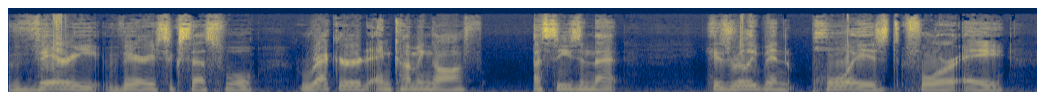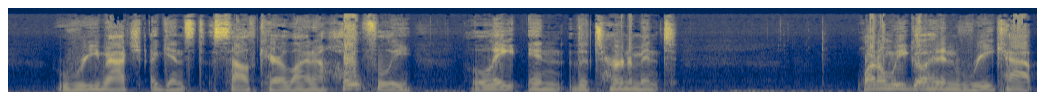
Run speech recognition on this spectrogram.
very, very successful record and coming off a season that has really been poised for a rematch against South Carolina, hopefully late in the tournament. Why don't we go ahead and recap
